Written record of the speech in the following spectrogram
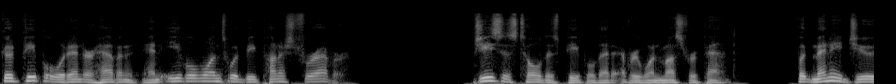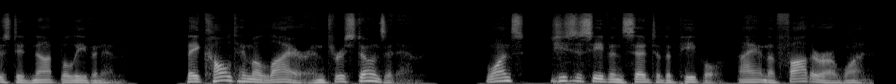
Good people would enter heaven, and evil ones would be punished forever. Jesus told his people that everyone must repent. But many Jews did not believe in him. They called him a liar and threw stones at him. Once, Jesus even said to the people, I and the Father are one.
